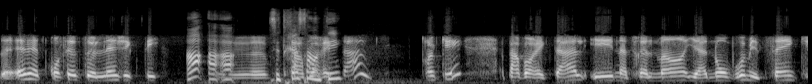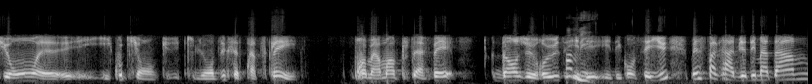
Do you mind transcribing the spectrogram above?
Elle, elle te conseille de l'injecter. Ah, ah, ah. Euh, c'est très santé. OK? Par voie rectale. Et naturellement, il y a nombreux médecins qui ont, euh, écoute, qui, ont, qui lui ont dit que cette pratique-là est, premièrement, tout à fait dangereuse ah, et, déconseillée. Mais c'est pas grave. Il y a des madames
